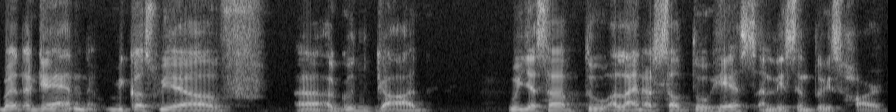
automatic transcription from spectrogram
But again, because we have uh, a good God, we just have to align ourselves to His and listen to His heart.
